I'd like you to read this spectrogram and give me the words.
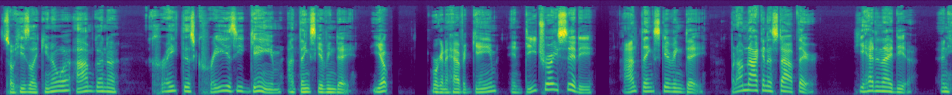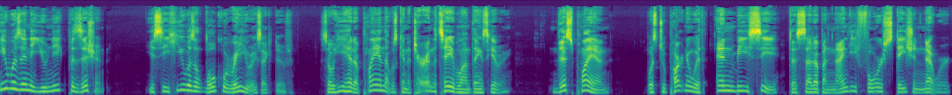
So he's like, you know what? I'm going to create this crazy game on Thanksgiving Day. Yep. We're going to have a game in Detroit City on Thanksgiving Day. But I'm not going to stop there. He had an idea, and he was in a unique position. You see, he was a local radio executive, so he had a plan that was going to turn the table on Thanksgiving. This plan was to partner with NBC to set up a 94 station network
